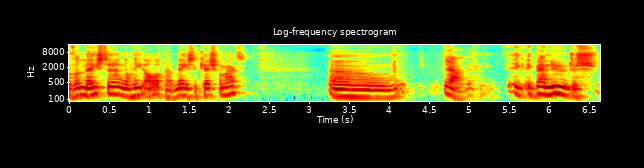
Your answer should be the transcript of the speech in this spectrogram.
Of het meeste, nog niet alles, maar het meeste cash gemaakt. Uh, ja, ik, ik ben nu dus,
